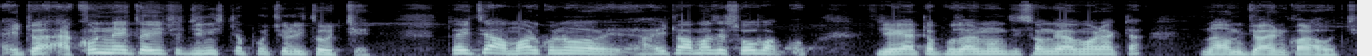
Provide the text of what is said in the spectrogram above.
এটা এখন নেই তো এই জিনিসটা প্রচলিত হচ্ছে। তো এতে আমার কোনো এটা আমাদের সৌভাগ্য যে একটা প্রধানমন্ত্রীর সঙ্গে আমার একটা নাম জয়েন করা হচ্ছে।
